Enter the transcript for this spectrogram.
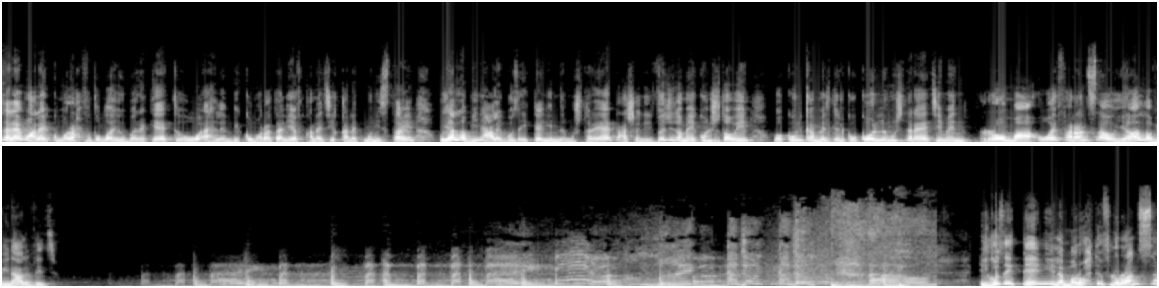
السلام عليكم ورحمة الله وبركاته وأهلا بكم مرة تانية في قناتي قناة موني ستايل. ويلا بينا على الجزء التاني من المشتريات عشان الفيديو ده ما يكونش طويل وأكون كملت لكم كل مشترياتي من روما وفرنسا. ويلا بينا على الفيديو. الجزء الثاني لما رحت فلورنسا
